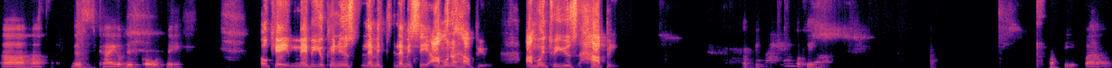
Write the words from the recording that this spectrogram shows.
Uh, this kind of difficult me. Okay, maybe you can use, let me, let me see. I'm gonna help you. I'm going to use happy. Happy. Okay. Happy about.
